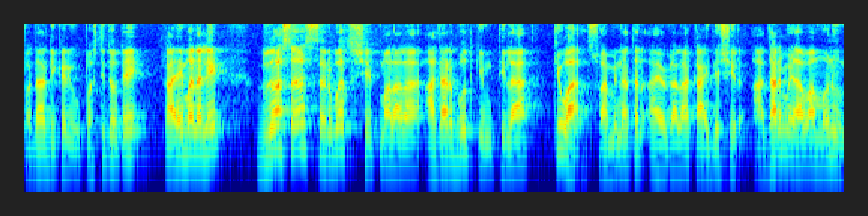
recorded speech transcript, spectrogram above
पदाधिकारी उपस्थित होते. काळे म्हणाले दुधासह सर्वच शेतमालाला आधारभूत किमतीला किंवा स्वामीनाथन आयोगाला कायदेशीर आधार मिळावा म्हणून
